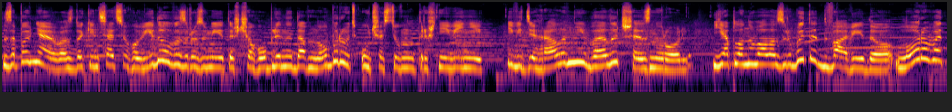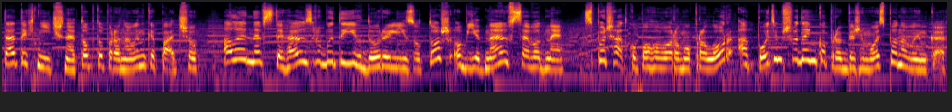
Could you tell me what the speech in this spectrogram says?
Запевняю вас, до кінця цього відео ви зрозумієте, що гобліни давно беруть участь у внутрішній війні і відіграли в ній величезну роль. Я планувала зробити два відео: лорове та технічне, тобто про новинки патчу, але не встигаю зробити їх до релізу, тож об'єднаю все в одне. Спочатку поговоримо про лор, а потім швиденько пробіжимось по новинках.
